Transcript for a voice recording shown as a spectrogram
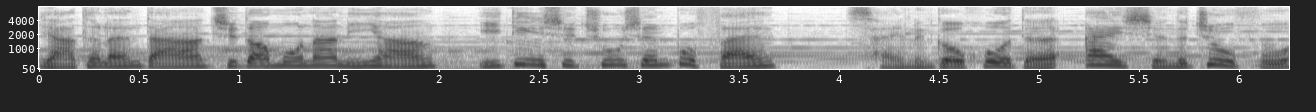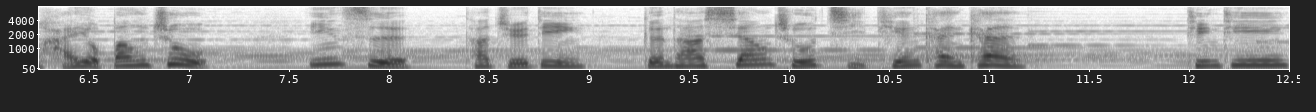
亚特兰达知道莫拉尼昂一定是出身不凡，才能够获得爱神的祝福还有帮助，因此他决定。跟他相处几天看看，听听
